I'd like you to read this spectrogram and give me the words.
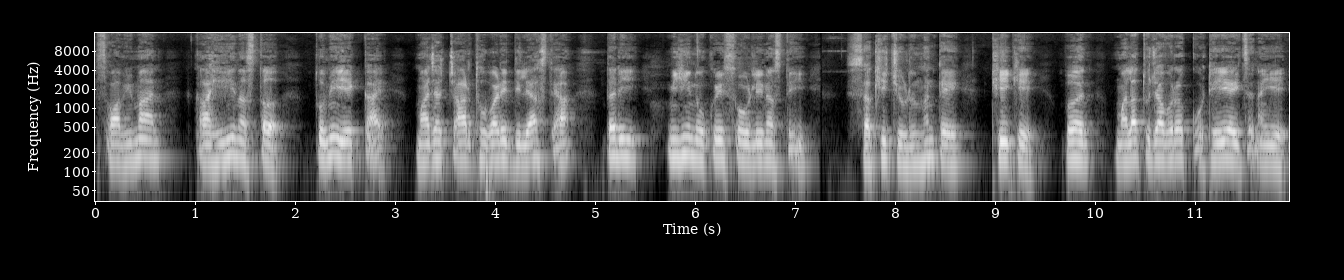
स्वाभिमान काहीही नसतं. तुम्ही एक काय माझ्या चार थोबाडी दिल्या असत्या तरी मी ही नोकरी सोडली नसती. सखी चिडून म्हणते ठीक आहे पण मला तुझ्याबरोबर कुठेही यायचं नाहीये.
